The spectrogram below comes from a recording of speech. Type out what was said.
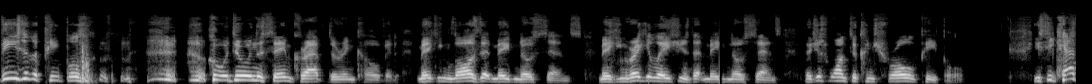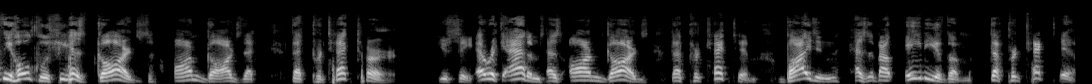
These are the people who were doing the same crap during COVID, making laws that made no sense, making regulations that made no sense. They just want to control people. You see, Kathy Hochul, she has guards, armed guards that, that protect her you see. Eric Adams has armed guards that protect him. Biden has about 80 of them that protect him.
